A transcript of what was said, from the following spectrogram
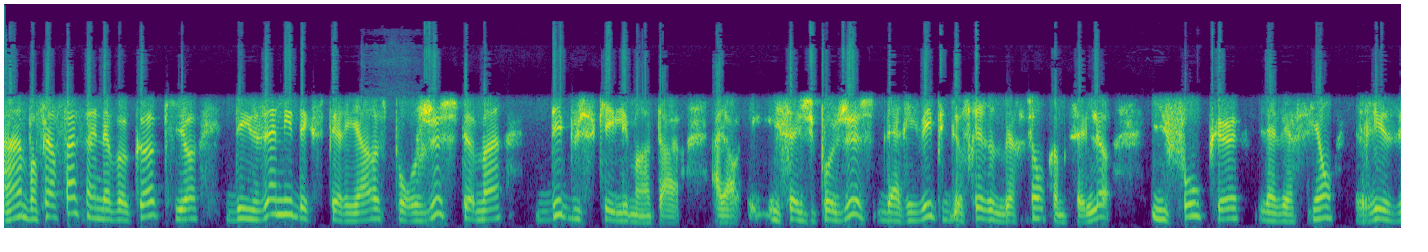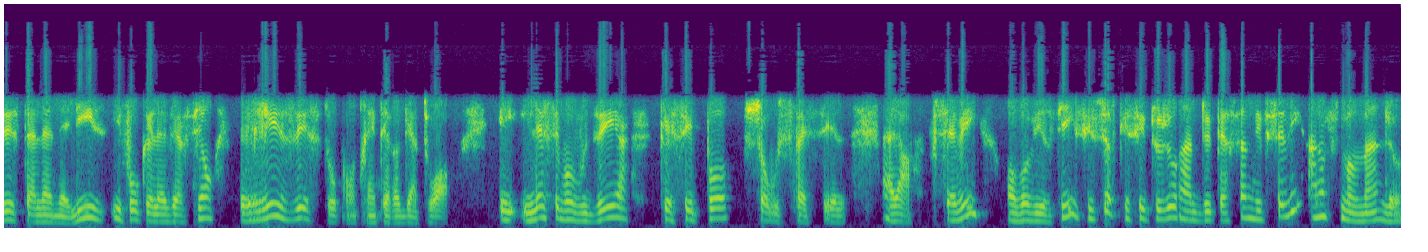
Hein, va faire face à un avocat qui a des années d'expérience pour justement débusquer les menteurs. Alors, il ne s'agit pas juste d'arriver puis d'offrir une version comme celle-là. Il faut que la version résiste à l'analyse. Il faut que la version résiste au contre-interrogatoire. Et laissez-moi vous dire que c'est pas chose facile. Alors, vous savez, on va vérifier. C'est sûr que c'est toujours entre deux personnes, mais vous savez, en ce moment, là,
